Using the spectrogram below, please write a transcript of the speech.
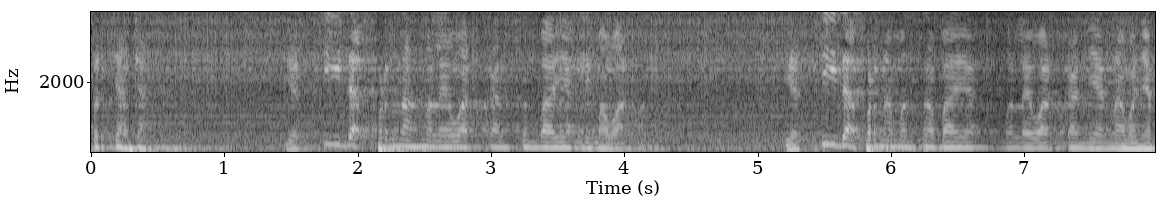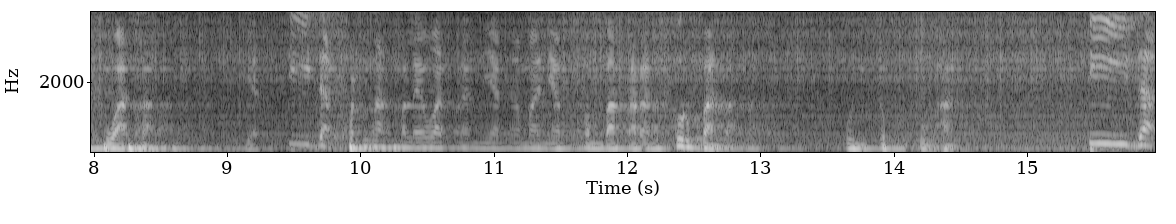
bercacat. Dia tidak pernah melewatkan sembahyang lima waktu. Dia tidak pernah mensabaya, melewatkan yang namanya puasa. Dia tidak pernah melewatkan yang namanya pembakaran kurban untuk Tuhan tidak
